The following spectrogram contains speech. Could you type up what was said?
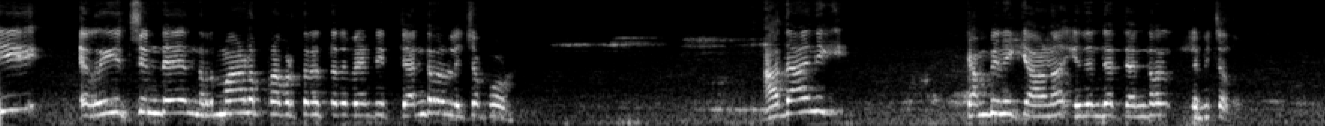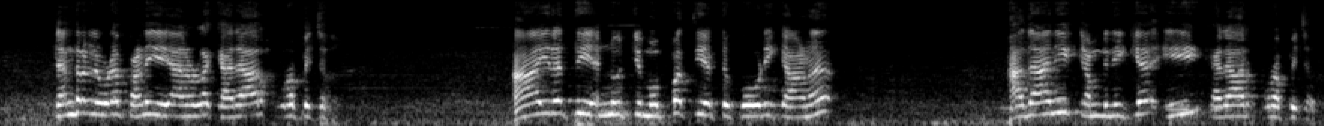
ഈ റീച്ചിന്റെ നിർമ്മാണ പ്രവർത്തനത്തിന് വേണ്ടി ടെൻഡർ വിളിച്ചപ്പോൾ അദാനി കമ്പനിക്കാണ് ഇതിന്റെ ടെൻഡർ ലഭിച്ചത്. ടെൻഡറിലൂടെ പണി ചെയ്യാനുള്ള കരാർ ഉറപ്പിച്ചത്. ആയിരത്തി എണ്ണൂറ്റി മുപ്പത്തിയെട്ട് കോടിക്കാണ് അദാനി കമ്പനിക്ക് ഈ കരാർ ഉറപ്പിച്ചത്.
